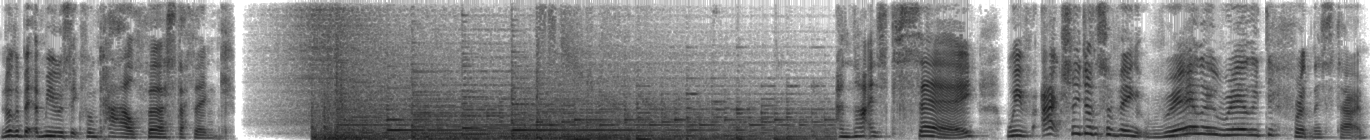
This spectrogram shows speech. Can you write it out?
another bit of music from Kyle first, I think. And that is to say, we've actually done something really, really different this time.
